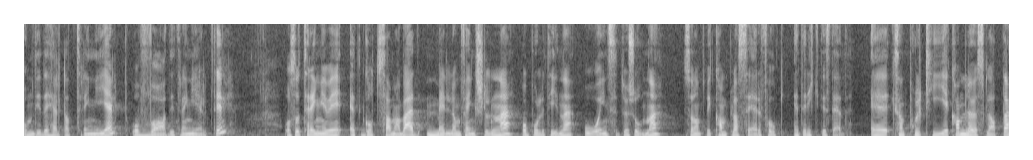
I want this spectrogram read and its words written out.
om de i det hele tatt trenger hjelp, og hva de trenger hjelp til. Og så trenger vi et godt samarbeid mellom fengslene og politiene og institusjonene, sånn at vi kan plassere folk et riktig sted. Eh? Politiet kan løslate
